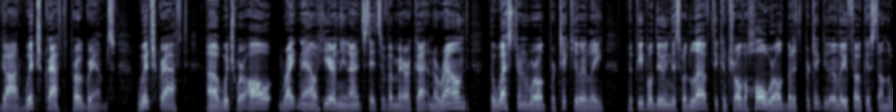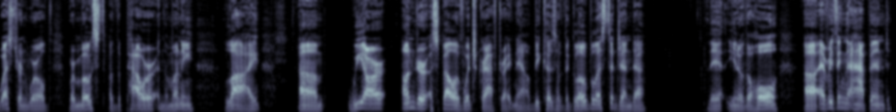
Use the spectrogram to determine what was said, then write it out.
God. Witchcraft programs, witchcraft, uh, which we're all right now here in the United States of America and around the Western world, particularly. The people doing this would love to control the whole world, but it's particularly focused on the Western world where most of the power and the money lie. Um, we are under a spell of witchcraft right now because of the globalist agenda. The you know the whole uh, everything that happened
